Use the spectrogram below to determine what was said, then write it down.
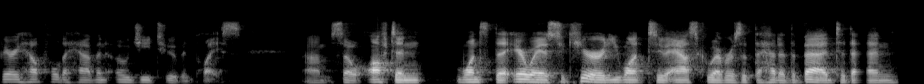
very helpful to have an OG tube in place. Um, so often, once the airway is secured, you want to ask whoever's at the head of the bed to then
